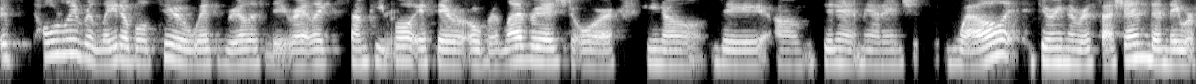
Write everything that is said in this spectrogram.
it's totally relatable too with real estate, right? Like some people, if they were over leveraged or, you know, they um, didn't manage well during the recession, then they were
